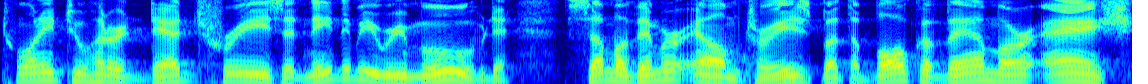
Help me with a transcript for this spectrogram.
2,200 dead trees that need to be removed. Some of them are elm trees, but the bulk of them are ash.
